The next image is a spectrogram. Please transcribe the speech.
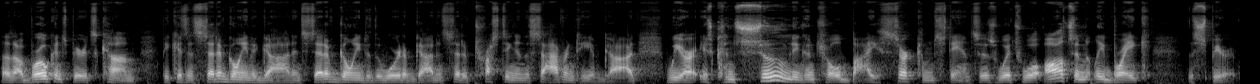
that our broken spirits come because instead of going to God, instead of going to the Word of God, instead of trusting in the sovereignty of God, we are is consumed and controlled by circumstances which will ultimately break the spirit.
